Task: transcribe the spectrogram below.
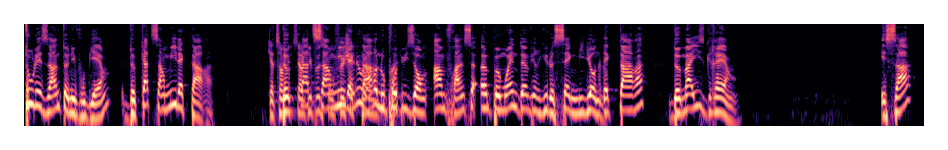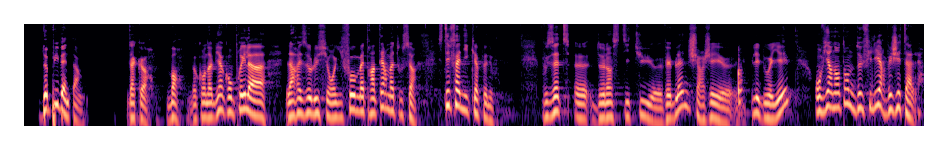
tous les ans, tenez-vous bien, de 400 000 hectares. 400 de 000, c'est un petit peu ce 400 qu'on 000 fait chez nous, hectares, là. nous, produisons en France un peu moins d'1,5 million d'hectares de maïs grain. Et ça, depuis 20 ans. D'accord. Bon, donc on a bien compris la, la résolution. Il faut mettre un terme à tout ça. Stéphanie Capenou, vous êtes euh, de l'Institut euh, Veblen, chargé euh, du plaidoyer. On vient d'entendre deux filières végétales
